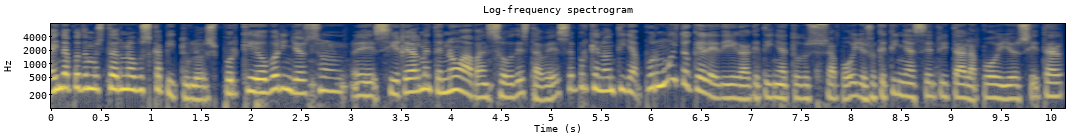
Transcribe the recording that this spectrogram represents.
aínda podemos ter novos capítulos, porque o Boris Johnson eh, si realmente non avanzou desta vez, é porque non tiña, por moito que le diga que tiña todos os apoios, o que tiña cento e tal apoios e tal,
